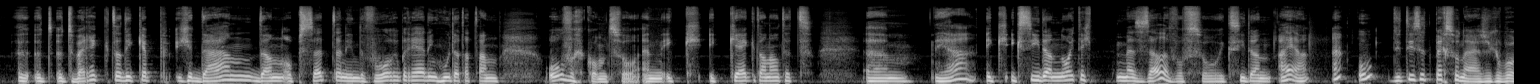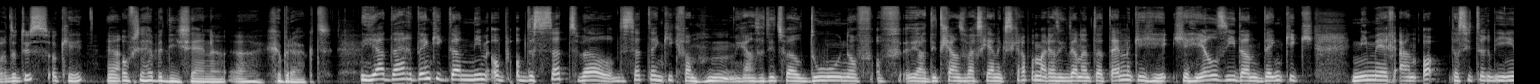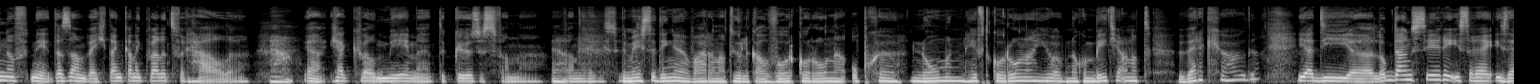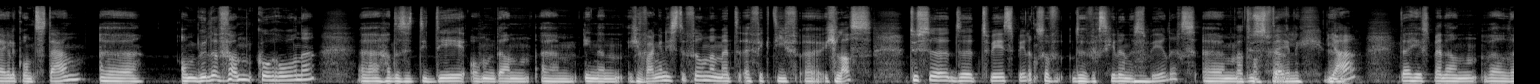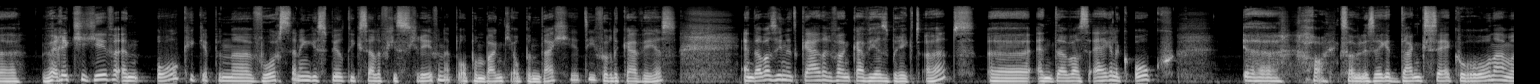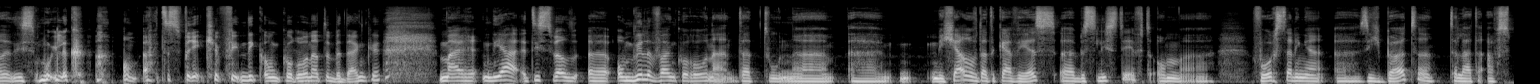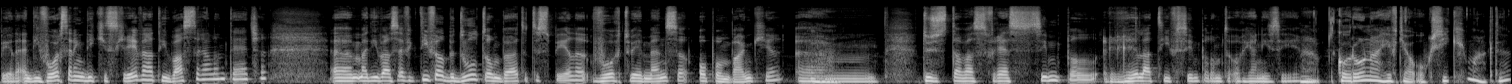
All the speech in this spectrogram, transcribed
het, werk dat ik heb gedaan dan op set en in de voorbereiding, hoe dat, dat dan overkomt. Zo. En ik, ik kijk dan altijd... ehm, ja, ik, ik zie dan nooit echt mezelf of zo. Ik zie dan, ah ja, ah, oh, dit is het personage geworden, dus oké. ja. Of ze hebben die scène eh, gebruikt? Ja, daar denk ik dan niet. Op, op de set wel. Op de set denk ik van, hmm, gaan ze dit wel doen? Of, of ja, dit gaan ze waarschijnlijk schrappen. Maar als ik dan het uiteindelijke ge- geheel zie, dan denk ik niet meer aan, oh, dat zit er niet in. Of nee, dat is dan weg. Dan kan ik wel het verhaal... eh, Ja. ja, ga ik wel mee met de keuzes van, Ja. van de De regisseur. meeste dingen waren natuurlijk al voor corona opgenomen. Heeft corona je nog een beetje aan het werk gehouden? Ja, die eh, lockdown-serie is, er, is eigenlijk ontstaan. eh, omwille van corona eh, hadden ze het idee om dan ehm, in een gevangenis te filmen met effectief glas tussen de twee spelers, of de verschillende spelers. Ehm, Dat was veilig, Ja. ja. dat heeft mij dan wel werk gegeven. En ook, ik heb een voorstelling gespeeld die ik zelf geschreven heb, Op een bankje op een dag heet die, voor de KVS. En dat was in het kader van KVS breekt uit. En dat was eigenlijk ook eh, ik zou willen zeggen dankzij corona, maar het is moeilijk om uit te spreken, vind ik, om corona te bedanken. Maar ja, het is wel eh, omwille van corona dat toen Michael, of dat de KVS, beslist heeft om voorstellingen zich buiten te laten afspelen. En die voorstelling die ik geschreven had, die was er al een tijdje. Eh, maar die was effectief wel bedoeld om buiten te spelen voor twee mensen op een bankje. Ehm, Dus dat was vrij simpel, relatief simpel om te organiseren. Ja. Corona heeft jou ook ziek gemaakt, hè?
